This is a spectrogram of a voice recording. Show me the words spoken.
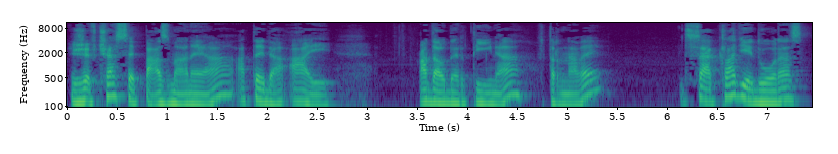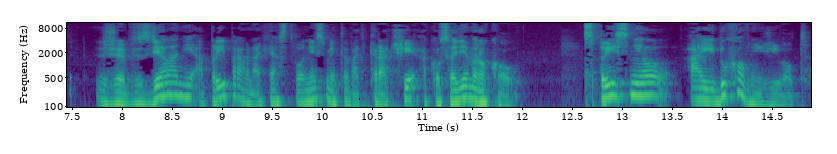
že v čase Pazmanea, a teda aj Adalbertína v Trnave, sa kladie dôraz, že vzdelanie a príprava na kňazstvo nesmie trvať kratšie ako 7 rokov. Sprísnil aj duchovný život.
